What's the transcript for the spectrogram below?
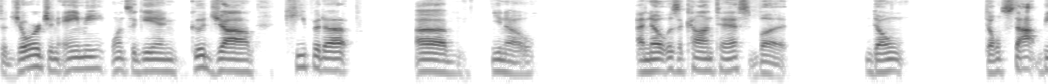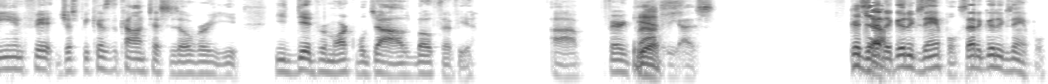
So George and Amy, once again, good job. Keep it up. Um, you know, I know it was a contest, but don't don't stop being fit just because the contest is over. You you did remarkable jobs, both of you. Uh very proud yes. of you guys. Good Set job. a good example. Set a good example.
